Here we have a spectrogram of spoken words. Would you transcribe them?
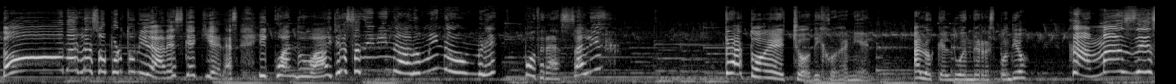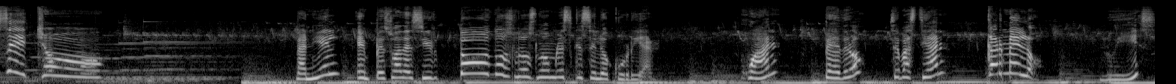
todas las oportunidades que quieras y cuando hayas adivinado mi nombre podrás salir. Trato hecho, dijo Daniel. A lo que el duende respondió. ¡Jamás deshecho! Daniel empezó a decir todos los nombres que se le ocurrían. Juan, Pedro, Sebastián, Carmelo, Luis,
